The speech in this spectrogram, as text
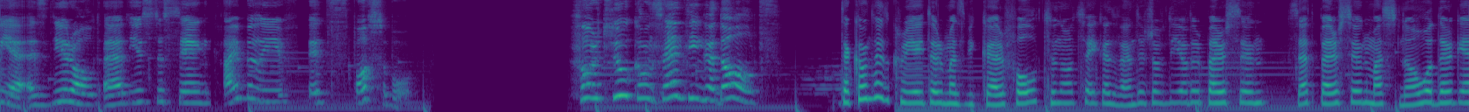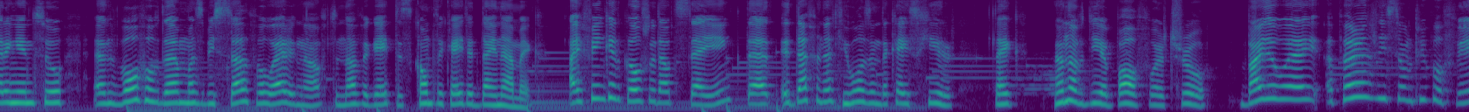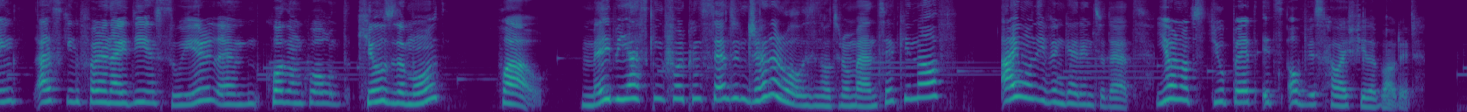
yeah, as dear old Ed used to sing, I believe it's possible. For two consenting adults! The content creator must be careful to not take advantage of the other person. That person must know what they're getting into, and both of them must be self aware enough to navigate this complicated dynamic. I think it goes without saying that it definitely wasn't the case here. Like, none of the above were true. By the way, apparently some people think asking for an ID is weird and quote unquote kills the mood. Wow, maybe asking for consent in general is not romantic enough? I won't even get into that. You're not stupid, it's obvious how I feel about it.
